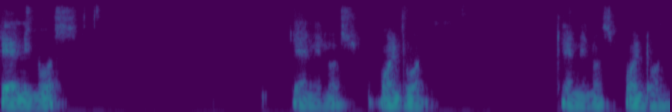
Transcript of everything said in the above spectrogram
Tan inverse tan inverse 0.1 tan inverse 0.1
